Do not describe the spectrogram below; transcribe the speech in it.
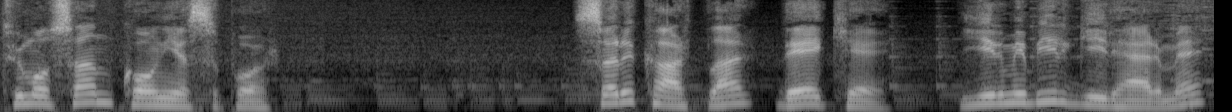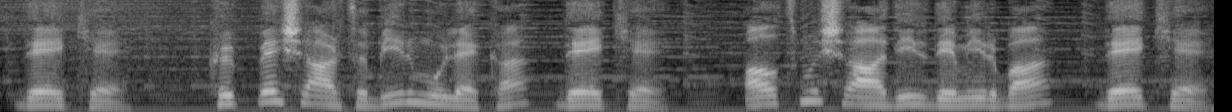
Tümosan Konya Spor. Sarı kartlar, DK. 21 Gilherme, DK. 45 artı 1 Muleka, DK. 60 Adil Demirbağ, DK.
